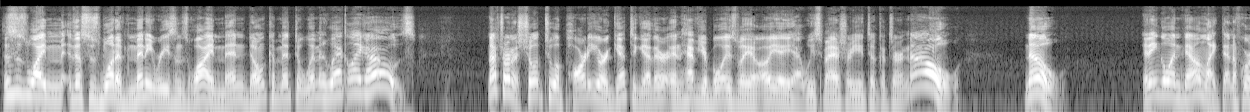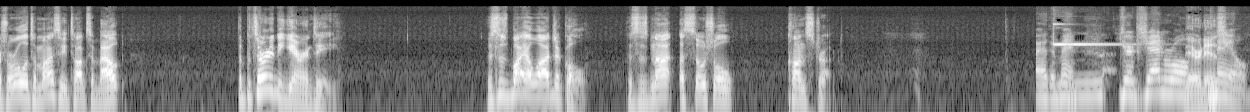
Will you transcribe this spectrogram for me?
This is why this is one of many reasons why men don't commit to women who act like hoes. Not trying to show up to a party or a get together and have your boys be like, oh yeah, yeah, we smashed her, he took a turn. No, no, it ain't going down like that. And of course, Rollo Tomassi talks about the paternity guarantee. This is biological. This is not a social construct. Other men. Your general There it is. male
